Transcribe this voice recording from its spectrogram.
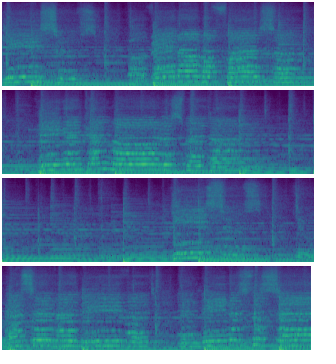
Jesus, vor venner, vor frelser, ingen kan måles med dig. Jesus, du er selve livet, den eneste sande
